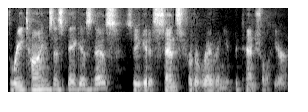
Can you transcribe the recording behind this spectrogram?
three times as big as this. So you get a sense for the revenue potential here.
